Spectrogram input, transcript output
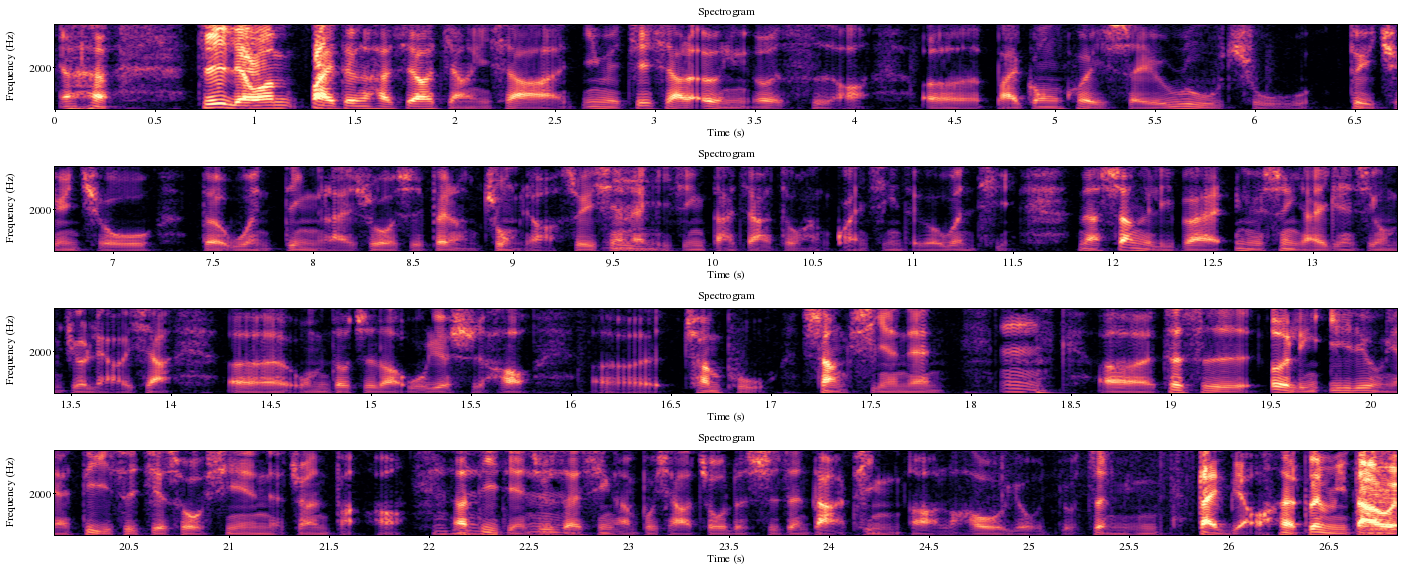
其实聊完拜登，还是要讲一下，因为接下来二零二四啊，呃，白宫会谁入主，对全球的稳定来说是非常重要，所以现在已经大家都很关心这个问题。那上个礼拜，因为剩下一点时间，我们就聊一下。呃，我们都知道五月十号，呃，川普上 CNN，嗯，呃，这是二零一六年第一次接受 CNN 的专访啊。那地点就是在新罕布夏州的市政大厅啊，然后有有证明代表 证明大会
